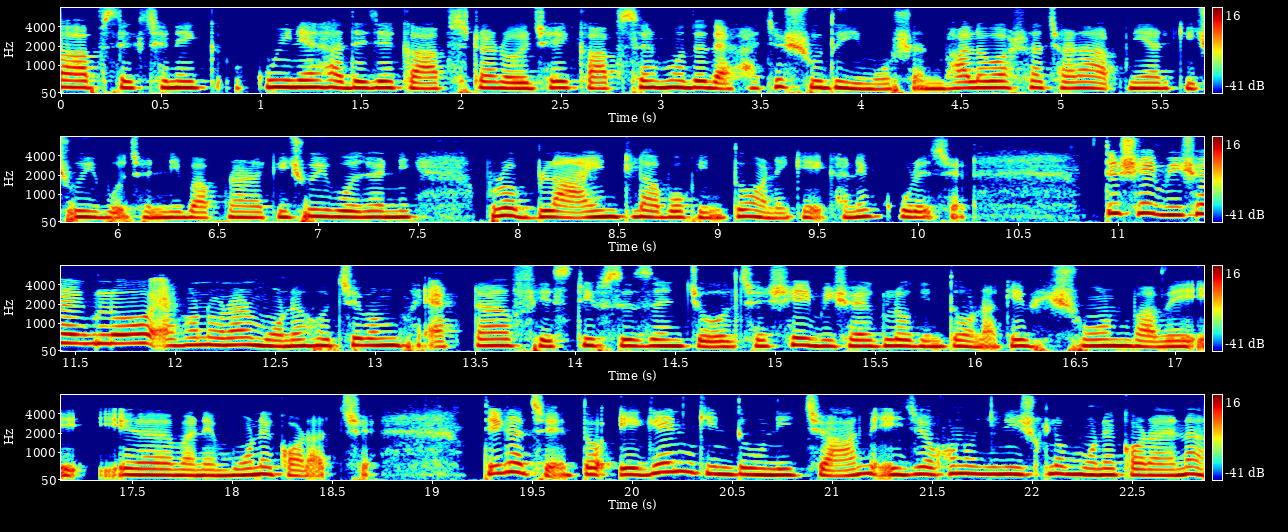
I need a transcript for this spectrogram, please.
কাপস দেখছেন, এই কুইনের হাতে যে কাপসটা রয়েছে, এই কাপসের মধ্যে দেখাচ্ছে শুধু ইমোশন ভালোবাসা ছাড়া আপনি আর কিছুই বোঝেননি বা আপনারা কিছুই বোঝেননি, পুরো ব্লাইন্ড লাভও কিন্তু অনেকে এখানে করেছেন। তো সেই বিষয়গুলো এখন ওনার মনে হচ্ছে এবং একটা ফেস্টিভ সিজন চলছে, সেই বিষয়গুলো কিন্তু ওনাকে ভীষণভাবে মানে মনে করাচ্ছে। ঠিক আছে? তো এগেন কিন্তু উনি চান, এই যখন ওই জিনিসগুলো মনে করায় না,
